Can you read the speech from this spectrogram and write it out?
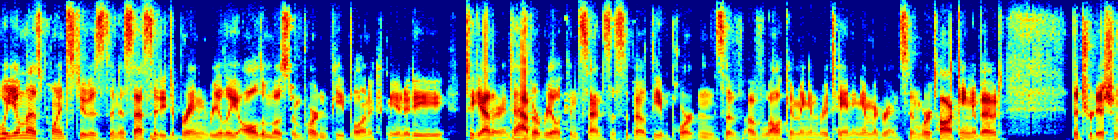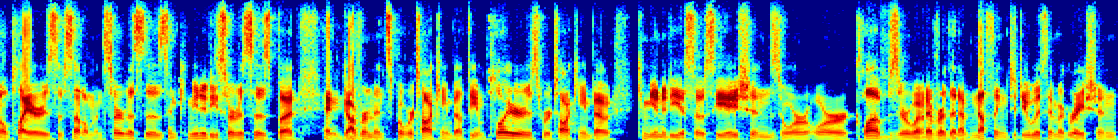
what Yilmaz points to is the necessity to bring really all the most important people in a community together and to have a real consensus about the importance of, of welcoming and retaining immigrants. And we're talking about the traditional players of settlement services and community services but and governments but we're talking about the employers we're talking about community associations or or clubs or whatever that have nothing to do with immigration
